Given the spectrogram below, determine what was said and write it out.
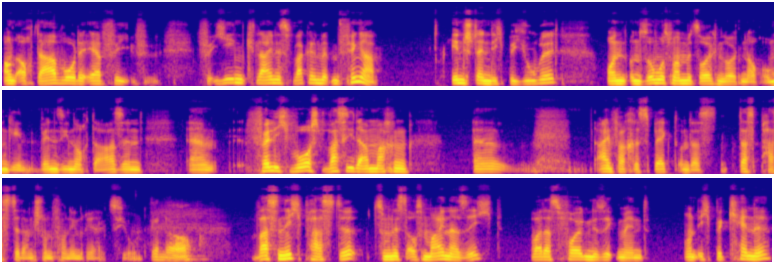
Und auch da wurde er für, für, für jeden kleines Wackeln mit dem Finger inständig bejubelt. Und, und so muss man mit solchen Leuten auch umgehen, wenn sie noch da sind. Ähm, völlig wurscht, was sie da machen. Äh, einfach Respekt und das, das passte dann schon von den Reaktionen. Genau. Was nicht passte, zumindest aus meiner Sicht, war das folgende Segment. Und ich bekenne,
